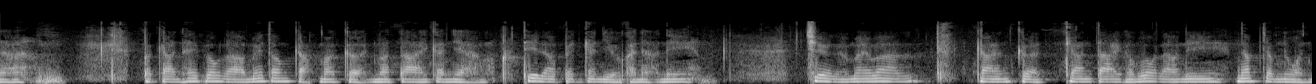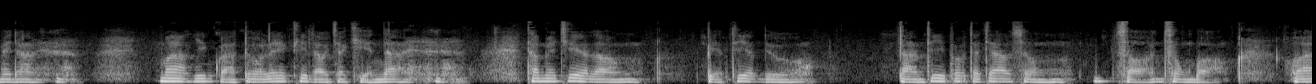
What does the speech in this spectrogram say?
นา ประกันให้พวกเราไม่ต้องกลับมาเกิดมาตายกันอย่าง ที่เราเป็นกันอยู่ขณะนี้ เชื่อหรือไม่ว่าการเกิดการตายของพวกเรานี้นับจำนวนไม่ได้ มากยิ่งกว่าตัวเลขที่เราจะเขียนได้ ถ้าไม่เชื่อลองเปรียบเทียบดู ตามที่พระพุทธเจ้าทรงสอนทรงบอกว่า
